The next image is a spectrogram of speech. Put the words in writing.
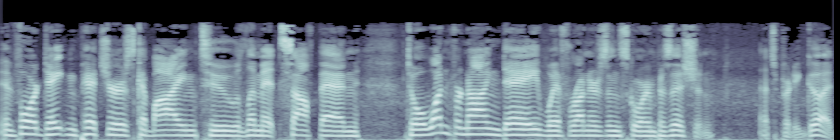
And four Dayton pitchers combined to limit South Bend to a 1 for 9 day with runners in scoring position. That's pretty good.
